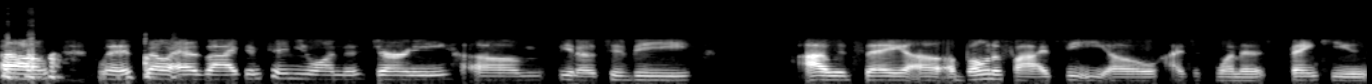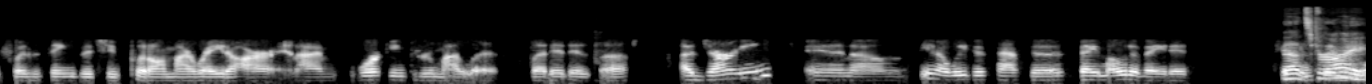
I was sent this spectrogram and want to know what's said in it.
um, but so as I continue on this journey, um, you know, to be I would say a, a bona fide CEO. I just want to thank you for the things that you put on my radar, and I'm working through my list. But it is a a journey, and um, you know we just have to stay motivated That's right.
